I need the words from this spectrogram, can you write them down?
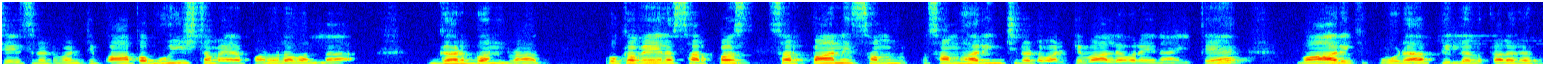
చేసినటువంటి పాపభూయిష్టమైన పనుల వల్ల గర్భం రాదు. ఒకవేళ సర్ప సర్పాన్ని సం సంహరించినటువంటి వాళ్ళు ఎవరైనా అయితే వారికి కూడా పిల్లలు కలగరు.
